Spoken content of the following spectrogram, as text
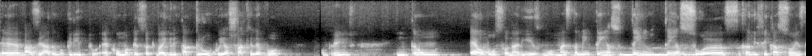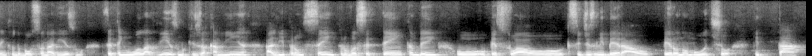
é, baseada no grito. É como uma pessoa que vai gritar truco e achar que levou, compreende? Então, é o bolsonarismo, mas também tem, as, tem, tem as suas ramificações dentro do bolsonarismo. Você tem o olavismo, que já caminha ali para um centro, você tem também o, o pessoal que se diz liberal, peronomútil, que está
